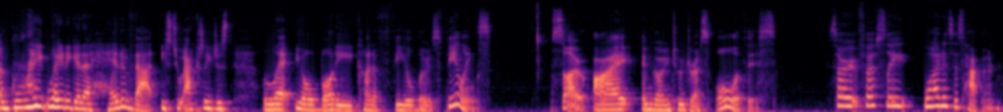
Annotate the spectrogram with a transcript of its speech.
A great way to get ahead of that is to actually just let your body kind of feel those feelings. So, I am going to address all of this. So, firstly, why does this happen?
